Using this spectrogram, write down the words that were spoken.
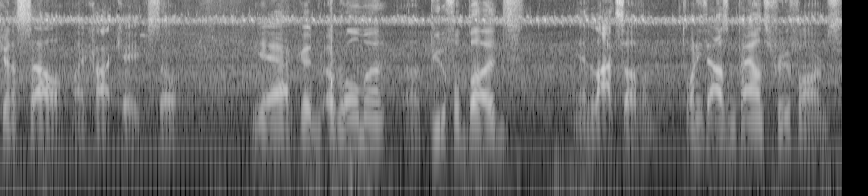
gonna sell like hotcakes. So yeah, good aroma, uh, beautiful buds, and lots of them. 20,000 pounds, Fruita Farms.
